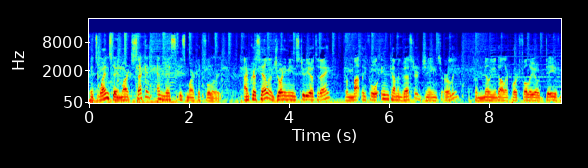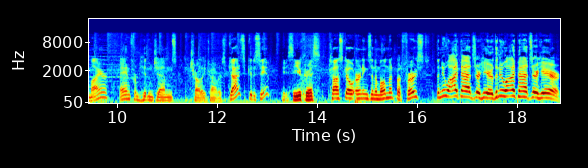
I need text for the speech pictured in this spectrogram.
It's Wednesday, March 2nd, and this is Market Foolery. I'm Chris Hill, and joining me in studio today from Motley Fool Income Investor James Early, from Million Dollar Portfolio Dave Meyer, and from Hidden Gems Charly Travers. Guys, good to see you. Good to see you, Chris. Costco earnings in a moment, but first, the new iPads are here. The new iPads are here.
